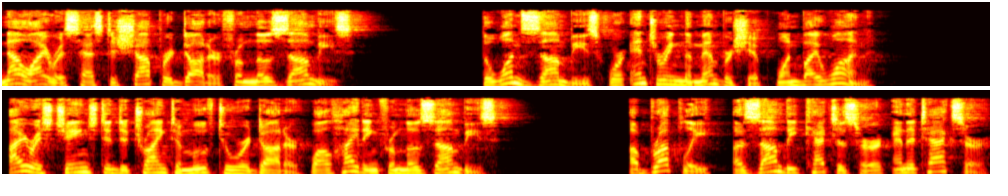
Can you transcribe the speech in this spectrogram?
Now Iris has to shop her daughter from those zombies. The ones zombies were entering the membership one by one. Iris changed into trying to move to her daughter while hiding from those zombies. Abruptly, a zombie catches her and attacks her.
